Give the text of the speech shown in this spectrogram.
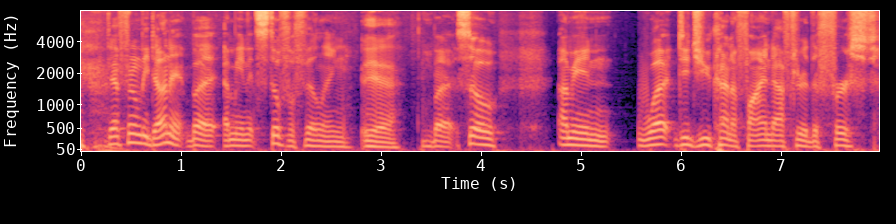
definitely done it but i mean it's still fulfilling yeah but so, I mean, what did you kind of find after the first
